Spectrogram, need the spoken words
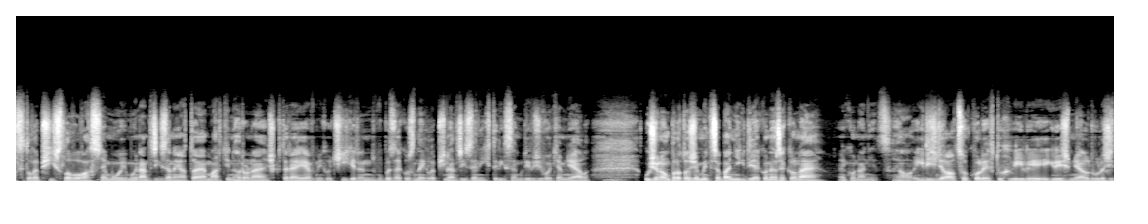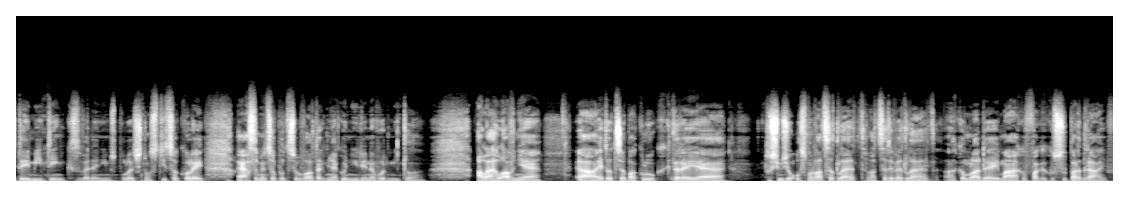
asi to lepší slovo, vlastně můj, můj nadřízený a to je Martin Hroneš, který je v mých očích jeden vůbec jako z nejlepších nadřízených, který jsem kdy v životě měl. Hmm. Už jenom proto, že mi třeba nikdy jako neřekl ne, jako na nic. Jo. I když dělal cokoliv v tu chvíli, i když měl důležitý meeting s vedením společnosti, cokoliv, a já jsem něco potřeboval, tak mě jako nikdy neodmítl. Ale hlavně a je to třeba kluk, který je tuším, že 28 let, 29 let, jako mladý, má jako fakt jako super drive.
